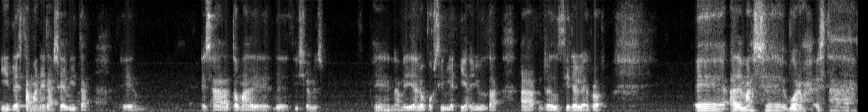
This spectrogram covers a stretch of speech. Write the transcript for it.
de esta manera se evita eh, esa toma de decisiones en la medida de lo posible y ayuda a reducir el error. Eh, además, eh, bueno, esta,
